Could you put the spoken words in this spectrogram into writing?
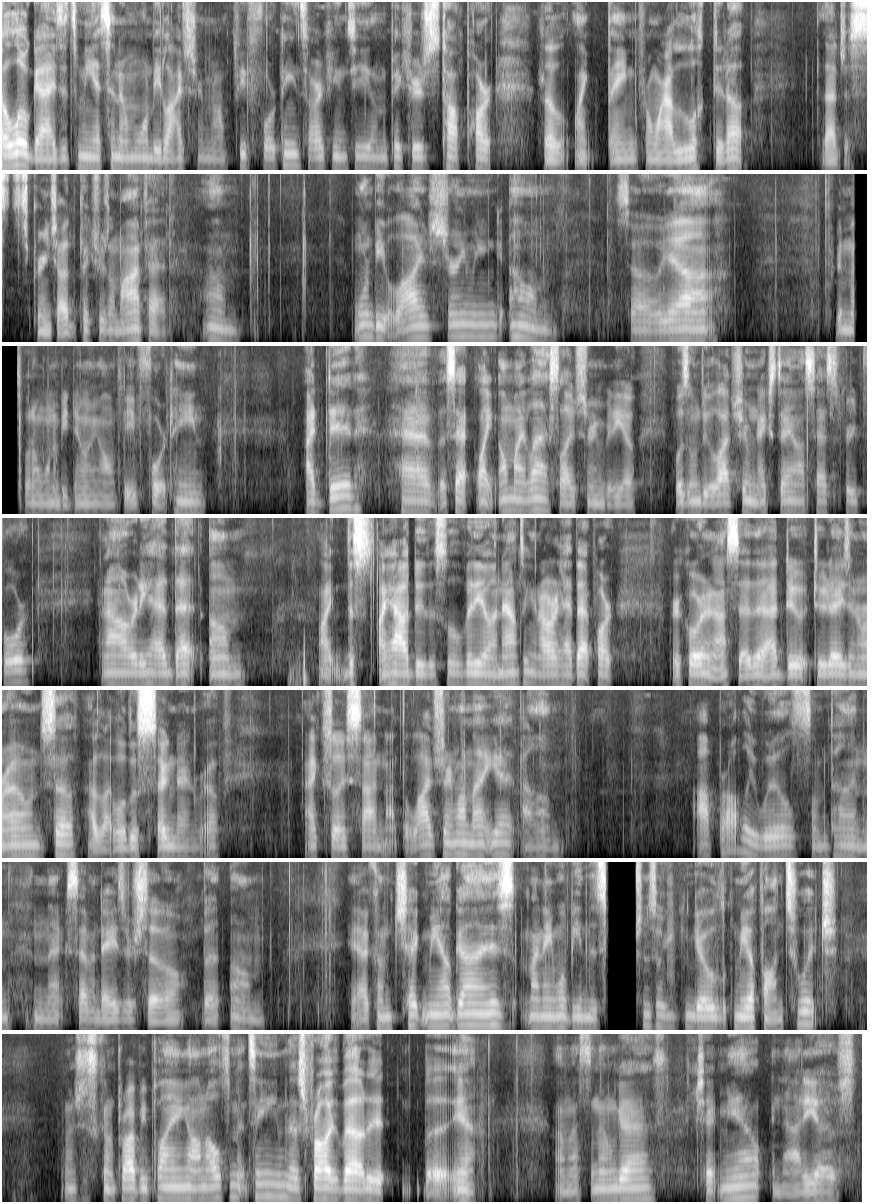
Hello guys, it's me SNM one be live streaming on FIFA 14. Sorry if you can see on the pictures top part the like thing from where I looked it up. I just screenshot the pictures on my iPad. Um I wanna be live streaming. Um so yeah pretty much what I wanna be doing on FIFA 14. I did have a set like on my last live stream video was gonna do a live stream next day on Assassin's Creed 4 and I already had that um like this like how I do this little video announcing it. I already had that part recorded and I said that I'd do it two days in a row and stuff. I was like, well this is second day in a row. I actually decided not to live stream on that yet. Um I probably will sometime in the next seven days or so. But um yeah, come check me out guys. My name will be in the description so you can go look me up on Twitch. I'm just gonna probably be playing on Ultimate Team. That's probably about it. But yeah. I'm SNM guys. Check me out and adios.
